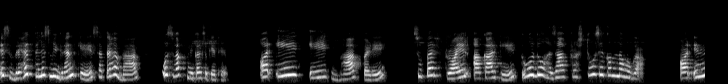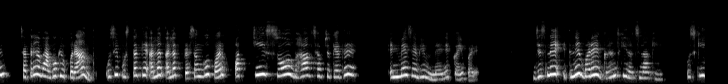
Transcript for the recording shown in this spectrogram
इस बृहद तिलिस्मी ग्रंथ के सत्रह भाग उस वक्त निकल चुके थे और एक एक भाग पढ़े सुपर रॉयल आकार के दो दो हज़ार पृष्ठों से कम न होगा। और इन सत्रह भागों के उपरांत उसी पुस्तक के अलग अलग प्रसंगों पर पच्चीस सौ भाग छप चुके थे। इनमें से भी मैंने कई पढ़े, जिसने इतने बड़े ग्रंथ की रचना की। उसकी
